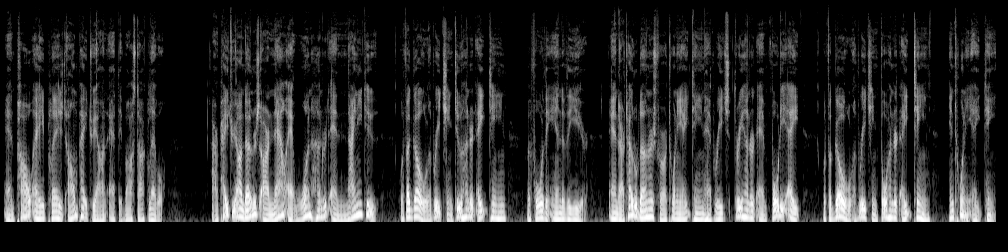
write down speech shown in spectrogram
And Paul A. pledged on Patreon at the Vostok level. Our Patreon donors are now at 192, with a goal of reaching 218 before the end of the year. And our total donors for 2018 have reached 348, with a goal of reaching 418 in 2018.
